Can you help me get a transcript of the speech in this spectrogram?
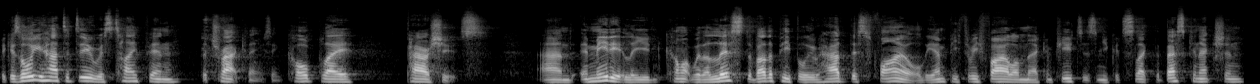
because all you had to do was type in the track names in Coldplay, Parachutes. And immediately you'd come up with a list of other people who had this file, the MP3 file, on their computers, and you could select the best connection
